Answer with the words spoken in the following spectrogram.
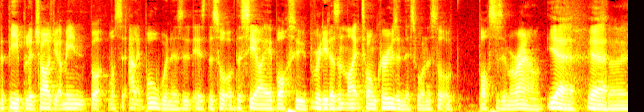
the people in charge of you. I mean, what, what's it? Alec Baldwin is is the sort of the CIA boss who really doesn't like Tom Cruise in this one and sort of bosses him around. Yeah, yeah, So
